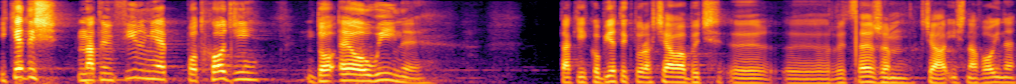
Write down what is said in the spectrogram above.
I kiedyś na tym filmie podchodzi do Eowiny, takiej kobiety, która chciała być y, y, rycerzem, chciała iść na wojnę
